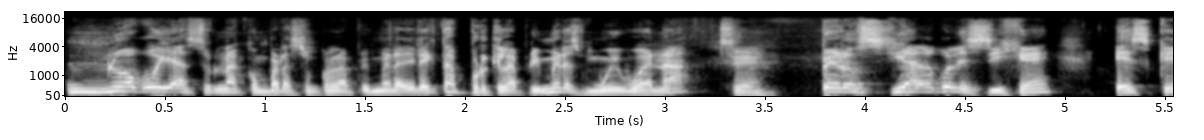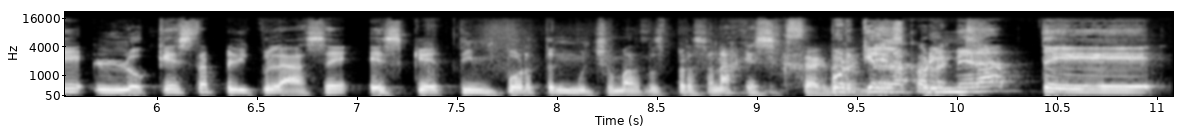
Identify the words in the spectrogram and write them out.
no voy a hacer una comparación con la primera directa porque la primera es muy buena. Sí. Pero si algo les dije es que lo que esta película hace es que te importen mucho más los personajes. Exactamente. Porque en la correcto. primera te,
